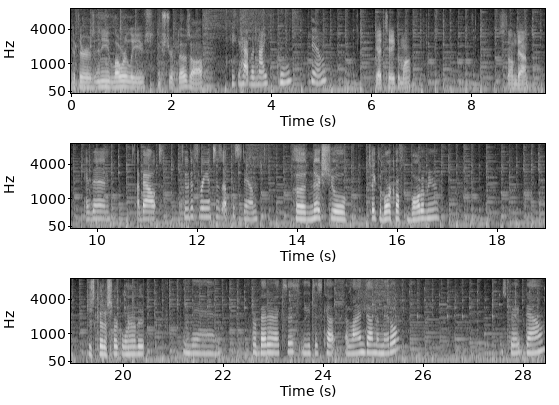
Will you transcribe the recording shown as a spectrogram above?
If there's any lower leaves, you strip those off. You can have a nice clean stem. Yeah, take them off. Slow them down. And then about two to three inches up the stem. Uh, next, you'll take the bark off the bottom here. Just cut a circle around it. And then for better access, you just cut a line down the middle, straight down,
